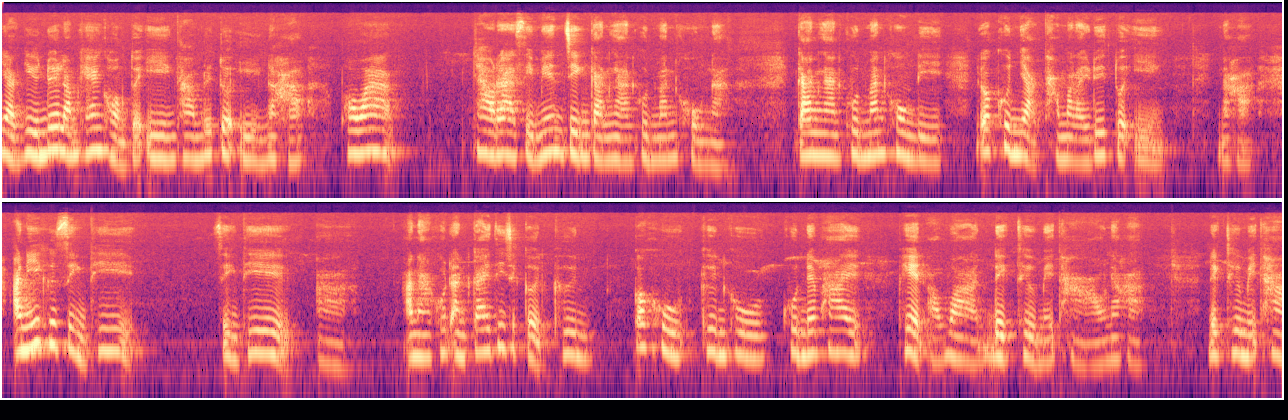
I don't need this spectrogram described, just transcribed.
อยากยืนด้วยลำแข้งของตัวเองทำด้วยตัวเองนะคะ เพราะว่าชาวราศีเมษจริงการงานคุณมั่นคงนะการงานคุณมั่นคงดีแล้วาคุณอยากทำอะไรด้วยตัวเองนะคะ อันนี้คือสิ่งที่สิ่งที่ออนาคตอันใกล้ที่จะเกิดขึ้น ก็คูคืนครูคุณได้ไพ่ เพจเอาวาเด็กถือไม้เท้านะคะ เด็กถือไม้เท้า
